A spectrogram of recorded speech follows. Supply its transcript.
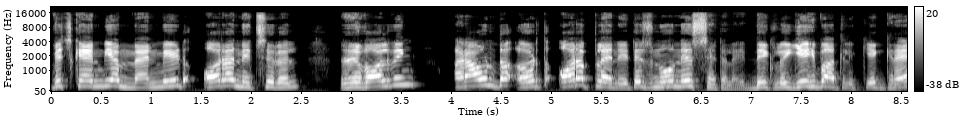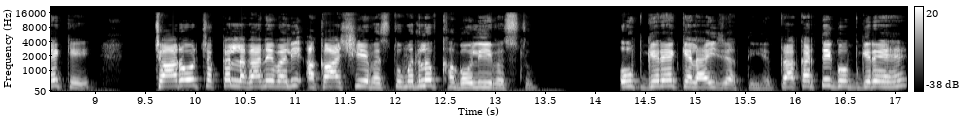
which can be a man made और a natural revolving around the earth और a planet is known as satellite देख लो, यही बात लिखी ग्रह के चारों चक्कर लगाने वाली आकाशीय वस्तु मतलब खगोलीय वस्तु, उपग्रह कहलाई जाती है। प्राकृतिक उपग्रह है।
